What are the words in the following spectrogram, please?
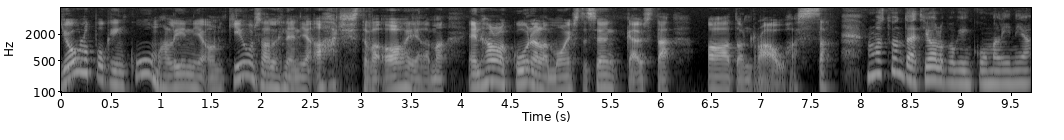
Joulupukin kuuma linja on kiusallinen ja ahdistava ohjelma. En halua kuunnella moista sönkkäystä aaton rauhassa. Musta tuntuu, että joulupukin kuuma linja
